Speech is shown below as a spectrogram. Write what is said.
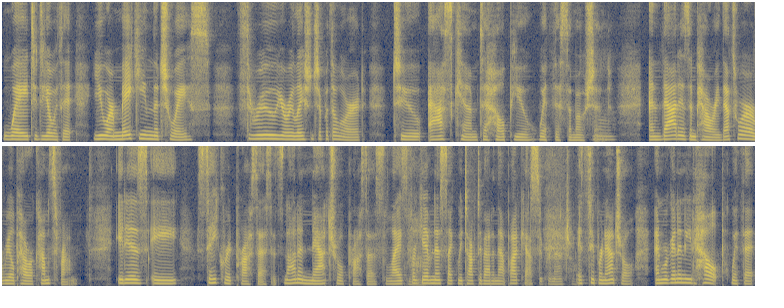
way to deal with it. You are making the choice through your relationship with the Lord to ask Him to help you with this emotion. And that is empowering. That's where our real power comes from. It is a sacred process, it's not a natural process like forgiveness, like we talked about in that podcast. It's Supernatural. It's supernatural, and we're going to need help with it.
